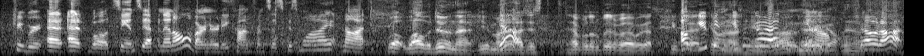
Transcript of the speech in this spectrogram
at Kuber, at, at, well, at CNCF and at all of our nerdy conferences, because why not? Well, while we're doing that, do you mind? Yeah. I just have a little bit of a. We got the cube Oh, you going can, you on can here. go ahead Oh, and, you you know, go. show it off.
